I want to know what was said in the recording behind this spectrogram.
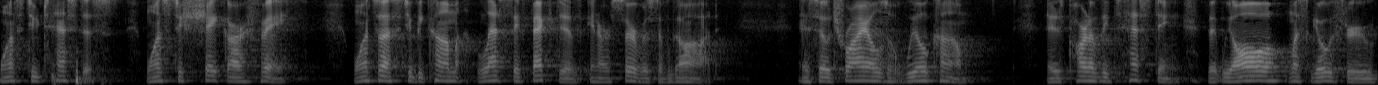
wants to test us, wants to shake our faith, wants us to become less effective in our service of God. And so trials will come. It is part of the testing that we all must go through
